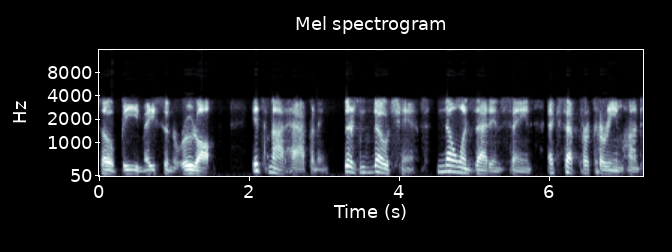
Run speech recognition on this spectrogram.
sob Mason Rudolph." It's not happening. There's no chance. No one's that insane except for Kareem Hunt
